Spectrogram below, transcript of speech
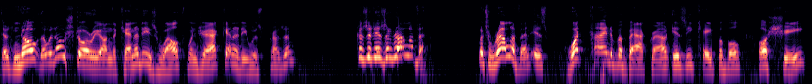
There's no, there was no story on the Kennedys' wealth when Jack Kennedy was president because it isn't relevant. What's relevant is what kind of a background is he capable or she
